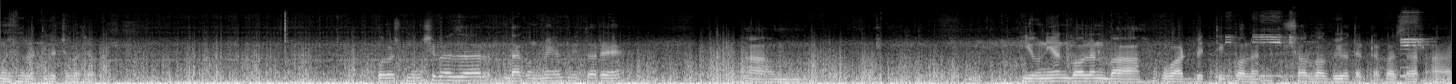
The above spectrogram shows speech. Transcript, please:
মহিফলের দিকে চলে যাব। পুরুষ মুন্সি বাজার দাগন মেয়ের ভিতরে ইউনিয়ন বলেন বা ওয়ার্ড ভিত্তিক বলেন, সর্ববৃহৎ একটা বাজার। আর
